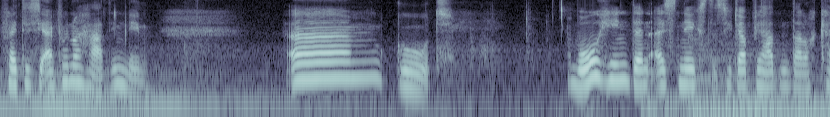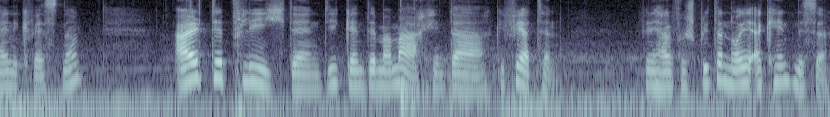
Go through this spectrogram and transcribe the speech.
vielleicht ist sie einfach nur hart im Nehmen. Ähm, gut. Wohin denn als nächstes? Ich glaube, wir hatten da noch keine Quest, ne? Alte Pflichten, die könnte man machen, da Gefährten. Für die Handvoll Splitter neue Erkenntnisse.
